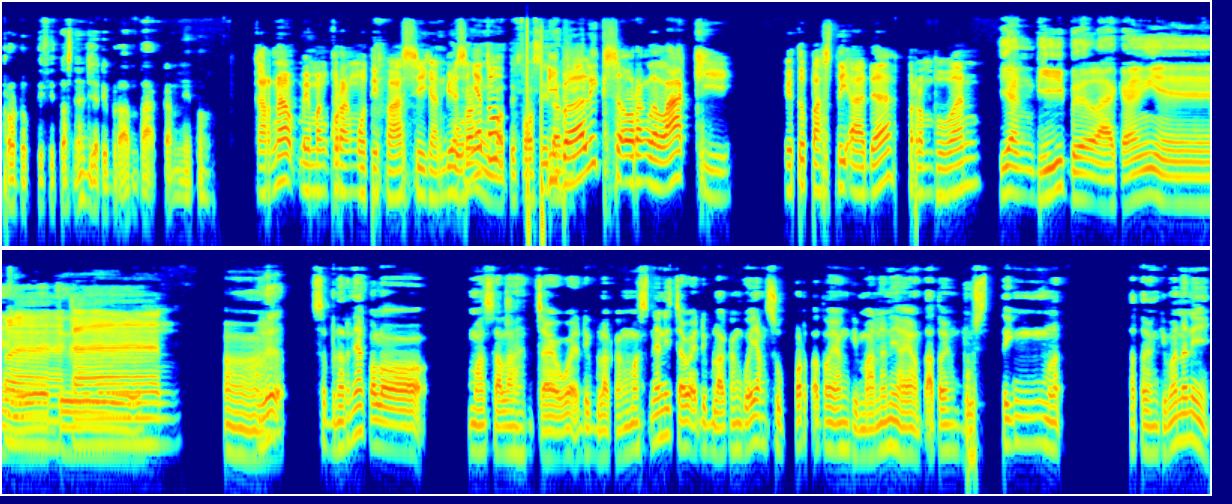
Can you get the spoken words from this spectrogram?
produktivitasnya jadi berantakan itu. Karena memang kurang motivasi kan biasanya Kurang tuh motivasi di dan balik seorang lelaki itu pasti ada perempuan yang di belakangnya. Waduh. kan Lu sebenarnya kalau masalah cewek di belakang masnya nih cewek di belakang gue yang support atau yang gimana nih yang atau yang boosting atau yang gimana nih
